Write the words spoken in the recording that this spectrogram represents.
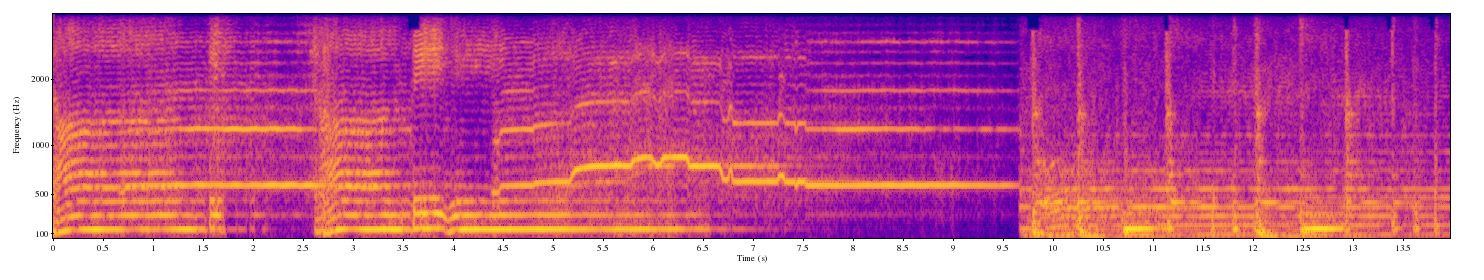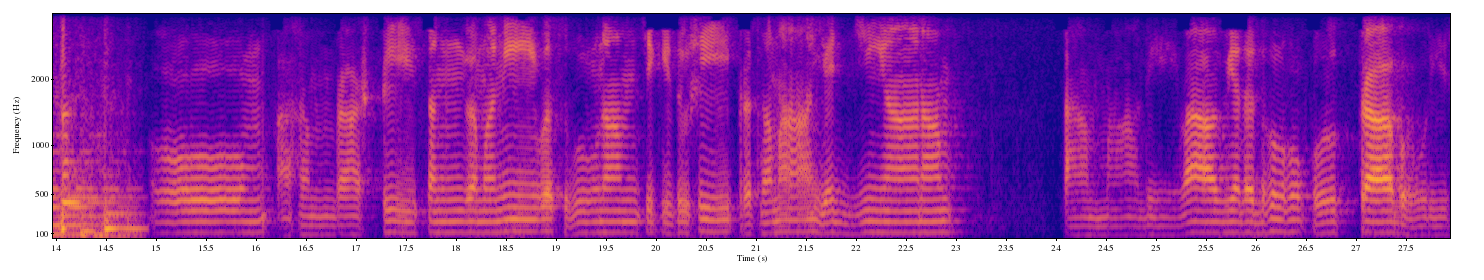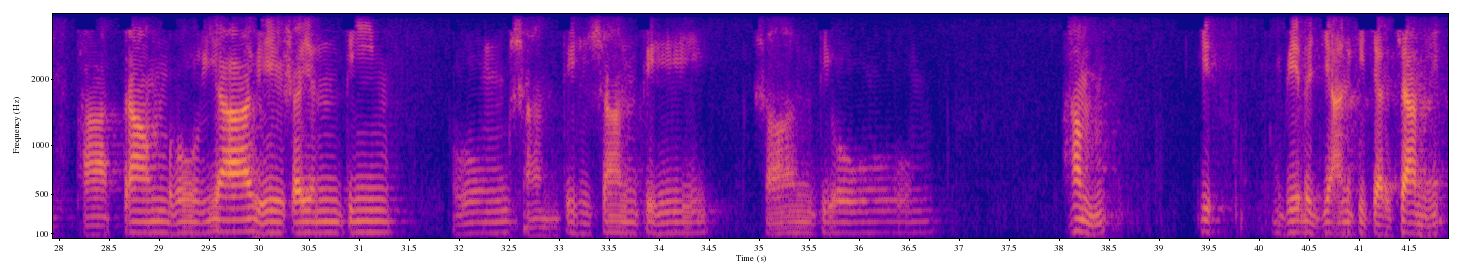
शान्ति शान्तिः राष्ट्रीसङ्गमनी वसूनां चिकितुषी प्रथमा यज्ञानां तां मा देवा व्यदधुः पुत्रा भूरिस्थात्रां भूर्यावेशयन्तीम्। ॐ शान्तिः शान्तिः। शान्ति ॐ हम इस वेद ज्ञान की चर्चा में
